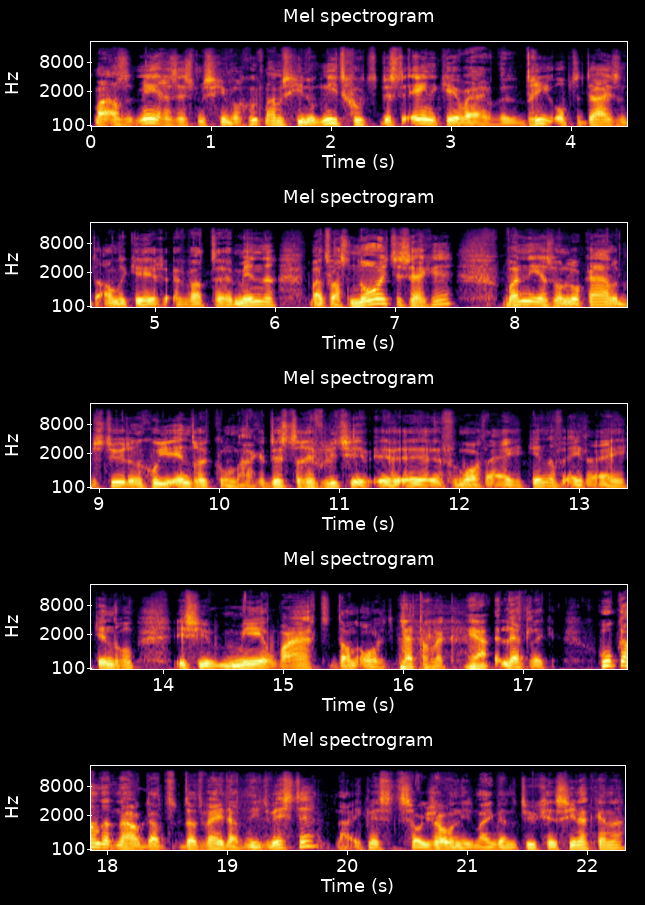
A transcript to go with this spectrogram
Maar als het meer is, is het misschien wel goed, maar misschien ook niet goed. Dus de ene keer waren er drie op de duizend, de andere keer eh, wat uh, minder. Maar het was nooit te zeggen wanneer zo'n lokale bestuurder een goede indruk kon maken. Dus de revolutie uh, vermoordt haar eigen kinderen, of eet haar eigen kinderen op... is hier meer waard dan ooit. Letterlijk, ja. Letterlijk. Hoe kan dat nou dat, dat wij dat niet wisten? Nou, ik wist het sowieso niet, maar ik ben natuurlijk geen China-kenner.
